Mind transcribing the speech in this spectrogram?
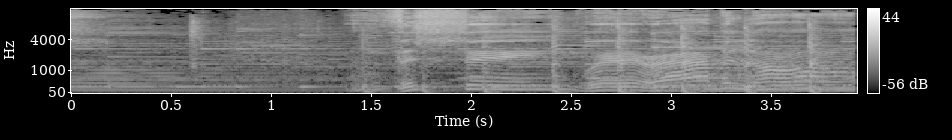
This ain't where I belong.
